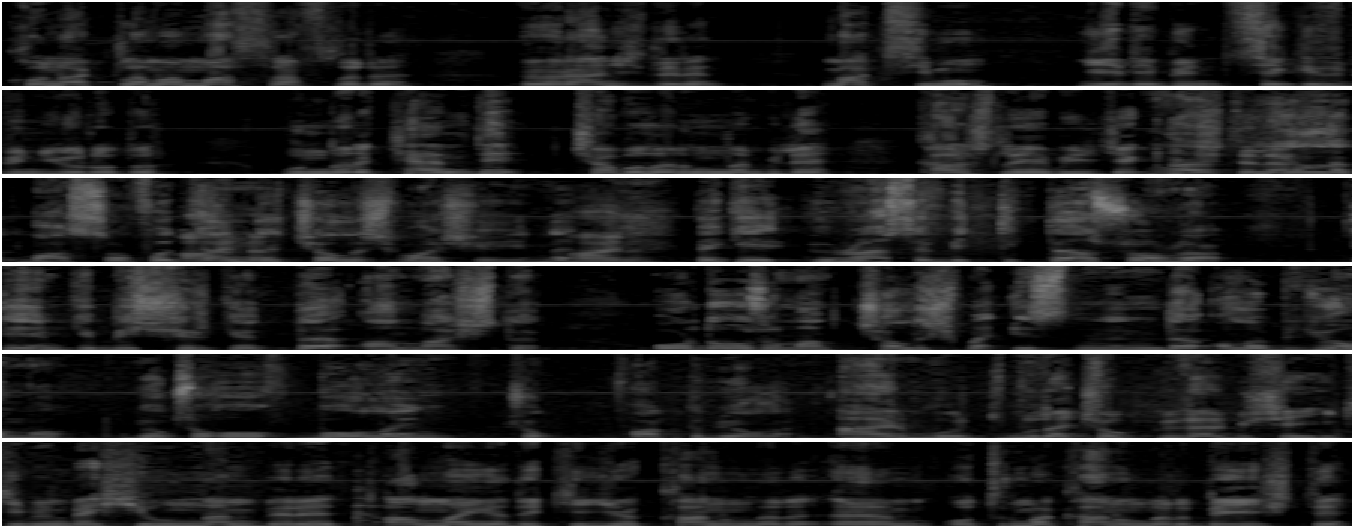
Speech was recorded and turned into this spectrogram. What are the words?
konaklama masrafları öğrencilerin maksimum 7 bin, 8 bin eurodur. Bunları kendi çabalarınla bile karşılayabilecek Evet, güçteler. yıllık masrafı kendi Aynen. çalışma şeyini. Aynen. Peki üniversite bittikten sonra diyelim ki bir şirketle anlaştı. Orada o zaman çalışma iznini de alabiliyor mu? Yoksa o bu olayın çok farklı bir olay. Hayır bu, bu da çok güzel bir şey. 2005 yılından beri Almanya'daki YÖK kanunları, e, oturma kanunları değişti.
